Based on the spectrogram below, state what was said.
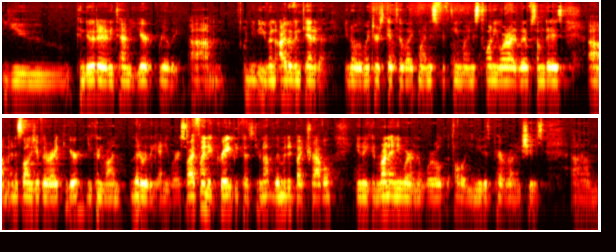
you can do it at any time of year, really. Um, I mean, even I live in Canada. You know, the winters get to like minus 15, minus 20 where I live some days. Um, and as long as you have the right gear, you can run literally anywhere. So I find it great because you're not limited by travel. You know, you can run anywhere in the world. All you need is a pair of running shoes. Um,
